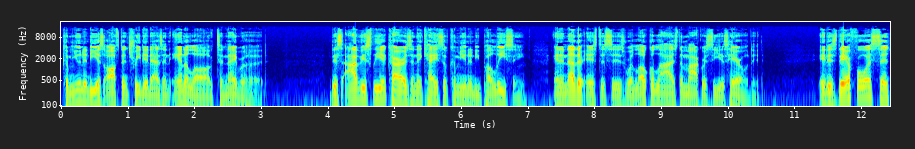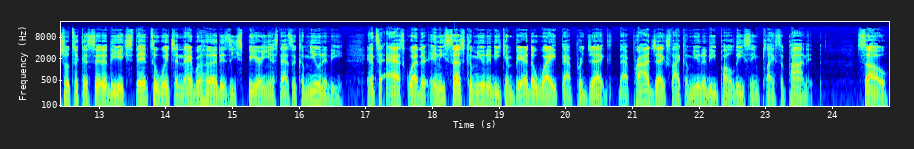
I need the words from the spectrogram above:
community is often treated as an analog to neighborhood. This obviously occurs in the case of community policing and in other instances where localized democracy is heralded. It is therefore essential to consider the extent to which a neighborhood is experienced as a community and to ask whether any such community can bear the weight that project that projects like community policing place upon it. So,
